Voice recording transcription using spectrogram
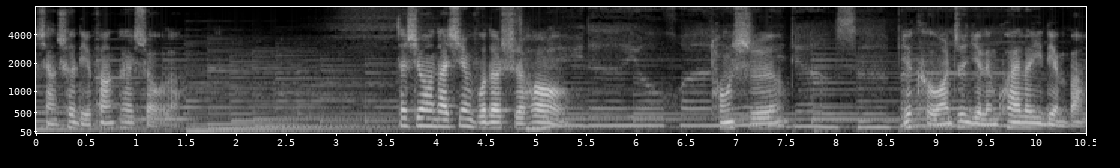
想彻底放开手了。在希望他幸福的时候，同时也渴望自己能快乐一点吧。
